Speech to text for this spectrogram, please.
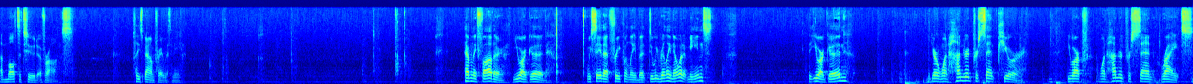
a multitude of wrongs. Please bow and pray with me. Heavenly Father, you are good. We say that frequently, but do we really know what it means? That you are good? You're 100% pure. You are 100% right.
